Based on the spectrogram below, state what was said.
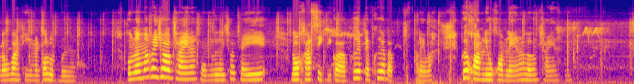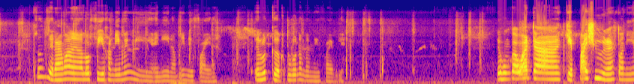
แล้วบางทีมันก็หลุดเบอร์ผมเลยไม่ค่อยชอบใช้นะ ผมเลยชอบใช้ล้อคลาสสิกดีกว่า เพื่อแต่เพื่อแบบอะไรวะ เพื่อความเร็วความแรงนะเราต้องใช้นะซึ่งเสียดายมากเลยนะรถฟรีคันนี้ไม่มีไอ้นี่นะไม่มีไฟนะ แต่รถเกือบทุกรถนะมันมีไฟหมดเลย เดี๋ยวผมกะว่าจะเก็บป้ายชื่อนะ ตอนนี้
